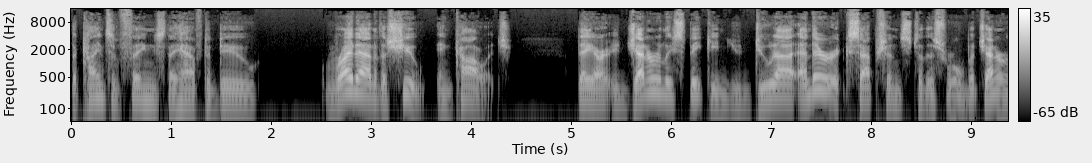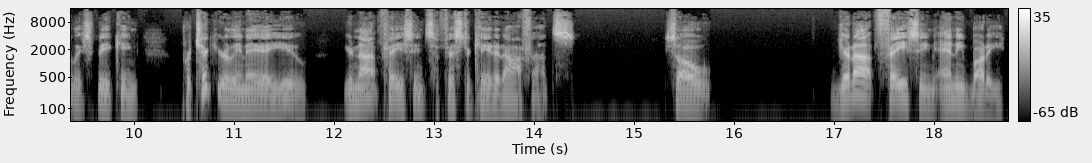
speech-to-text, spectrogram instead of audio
the kinds of things they have to do right out of the chute in college. They are generally speaking, you do not, and there are exceptions to this rule, but generally speaking, particularly in AAU, you're not facing sophisticated offense. So you're not facing anybody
